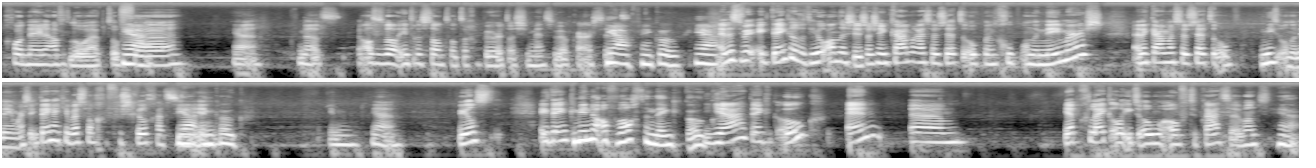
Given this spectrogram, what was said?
gewoon de hele avond lol hebt. Of Ja. ja, ja ik vind dat altijd wel interessant wat er gebeurt als je mensen bij elkaar zet. Ja, vind ik ook. Ja. En is weer, ik denk dat het heel anders is. Als je een camera zou zetten op een groep ondernemers en een camera zou zetten op niet-ondernemers. Ik denk dat je best wel verschil gaat zien ja, in, denk ik ook. in. Ja. Bij ons, ik denk, Minder afwachten, denk ik ook. ja, denk ik ook. En ehm, je hebt gelijk al iets om over te praten. Want Ja.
